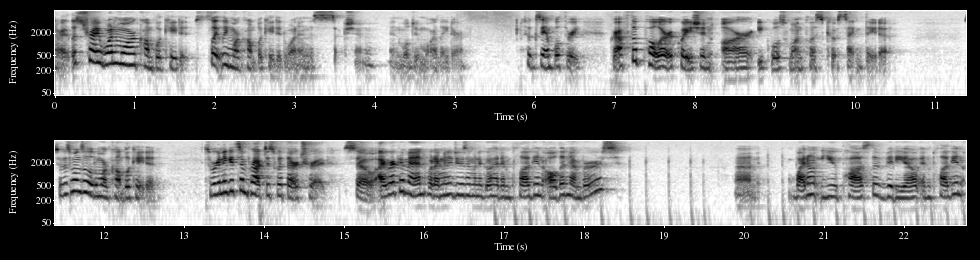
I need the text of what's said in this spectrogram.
All right, let's try one more complicated, slightly more complicated one in this section, and we'll do more later. So example three, graph the polar equation r equals 1 plus cosine theta. So this one's a little more complicated. So we're going to get some practice with our trig. So I recommend, what I'm going to do is I'm going to go ahead and plug in all the numbers. Um, why don't you pause the video and plug in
